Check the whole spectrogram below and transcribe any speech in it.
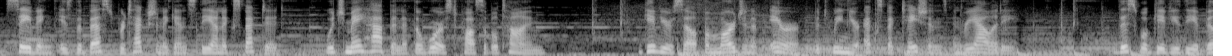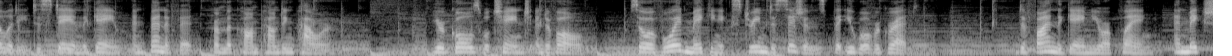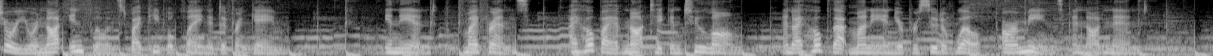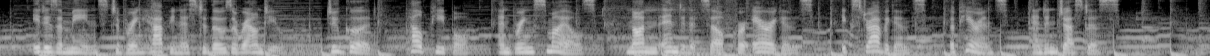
Saving is the best protection against the unexpected, which may happen at the worst possible time. Give yourself a margin of error between your expectations and reality. This will give you the ability to stay in the game and benefit from the compounding power. Your goals will change and evolve, so avoid making extreme decisions that you will regret. Define the game you are playing, and make sure you are not influenced by people playing a different game. In the end, my friends, I hope I have not taken too long, and I hope that money and your pursuit of wealth are a means and not an end. It is a means to bring happiness to those around you, do good, help people, and bring smiles, not an end in itself for arrogance, extravagance, appearance, and injustice.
